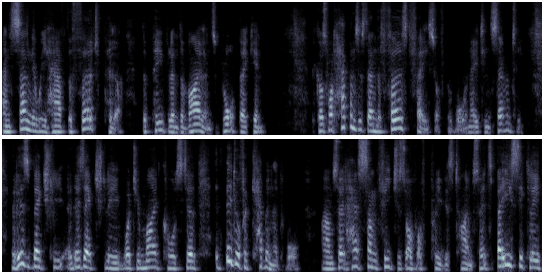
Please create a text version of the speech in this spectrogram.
And suddenly we have the third pillar, the people and the violence brought back in. Because what happens is then the first phase of the war in 1870, it is actually it is actually what you might call still a bit of a cabinet war. Um, so it has some features of, of previous times. So it's basically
